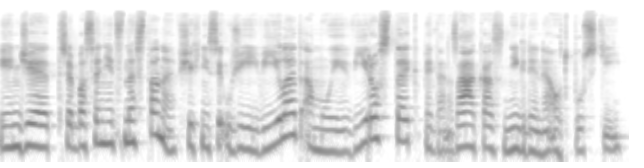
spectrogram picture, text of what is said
Jenže třeba se nic nestane, všichni si užijí výlet a můj výrostek mi ten zákaz nikdy neodpustí.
